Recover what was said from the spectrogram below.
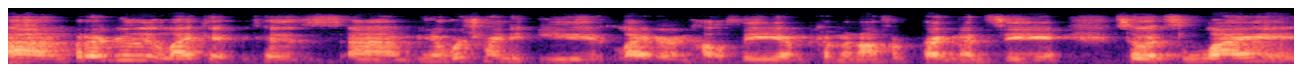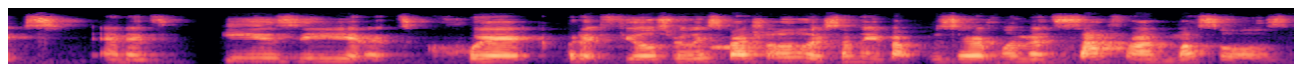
um, but I really like it because, um, you know, we're trying to eat lighter and healthy. I'm coming off of pregnancy. So it's light and it's easy and it's quick, but it feels really special. There's something about preserved lemons, saffron, mussels.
